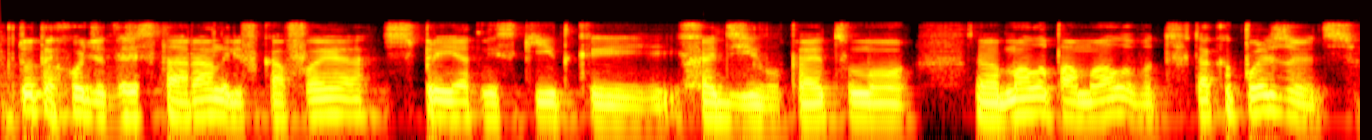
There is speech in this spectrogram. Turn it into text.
Кто-то ходит в ресторан или в кафе с приятной скидкой ходил. Поэтому э, мало-помалу вот так и пользуются.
